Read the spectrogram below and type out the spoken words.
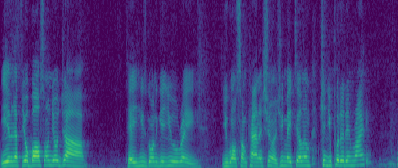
Even if your boss on your job tell you he's going to give you a raise, you want some kind of assurance. You may tell him, Can you put it in writing?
